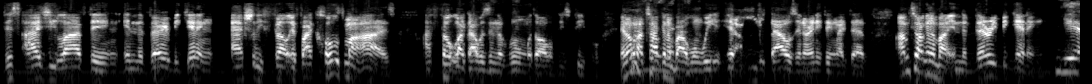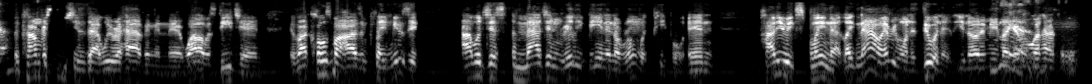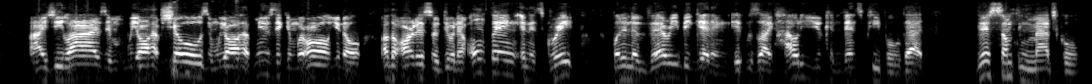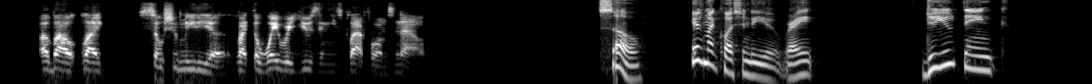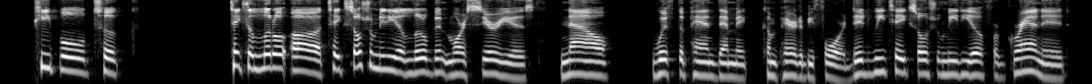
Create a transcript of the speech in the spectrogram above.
this IG live thing in the very beginning actually felt if I closed my eyes, I felt like I was in the room with all of these people. And I'm not talking about when we hit a hundred thousand or anything like that. I'm talking about in the very beginning Yeah. the conversations that we were having in there while I was DJing, if I closed my eyes and played music, I would just imagine really being in a room with people. And how do you explain that? Like now, everyone is doing it. You know what I mean? Like Yeah. everyone has IG lives, and we all have shows, and we all have music, and we're all, you know, other artists are doing their own thing, and it's great. But in the very beginning, it was like, how do you convince people that there's something magical about like social media, like the way we're using these platforms now? So here's my question to you, right? Do you think people took takes a little uh takes social media a little bit more serious now with the pandemic compared to before? Did we take social media for granted?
